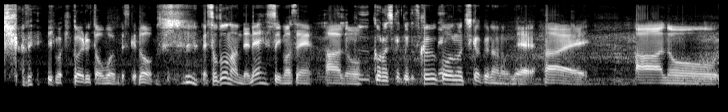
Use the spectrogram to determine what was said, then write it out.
機がね、今聞こえると思うんですけど、外なんでね、すいません。あの、空港の近くですから空ね港の近くなので、はい。あの、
